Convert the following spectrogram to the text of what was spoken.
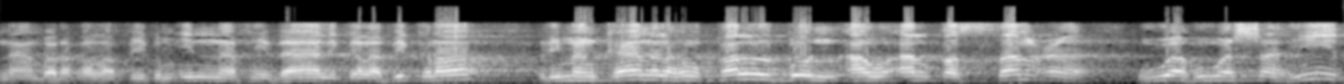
Nah, barakallahu fikum inna fi dzalika la dzikra liman kana lahu qalbun aw alqas sam'a wa huwa syahid.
